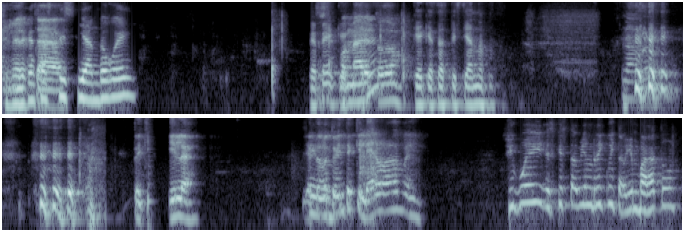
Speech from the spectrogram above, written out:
¿Qué estás pisteando, güey? Pepe, ¿qué, madre todo. qué- qué estás pisteando? No, Tequila. Ya Sí, te lo bien tequilero, ¿verdad, güey. Sí, güey, es que está bien rico y está bien barato.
